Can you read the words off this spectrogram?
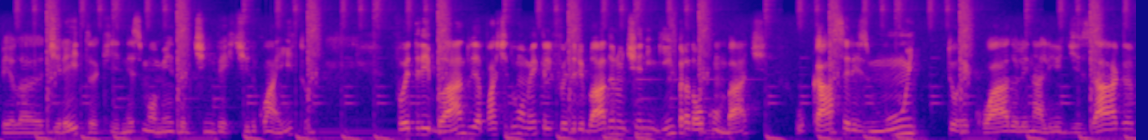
pela direita, que nesse momento ele tinha invertido com a Ito foi driblado e a partir do momento que ele foi driblado não tinha ninguém para dar o combate. O Cáceres muito recuado ali na linha de zaga.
